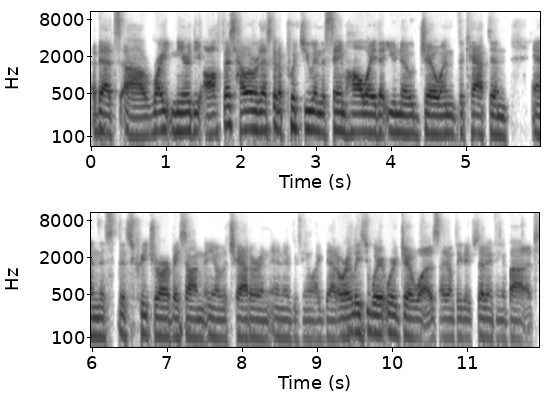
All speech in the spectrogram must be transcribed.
that's uh, right near the office. However, that's going to put you in the same hallway that you know Joe and the captain and this this creature are based on you know the chatter and, and everything like that, or at least where, where Joe was. I don't think they've said anything about it.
